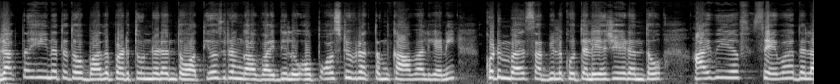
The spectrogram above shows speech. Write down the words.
రక్తహీనతతో బాధపడుతుండటంతో అత్యవసరంగా వైద్యులు ఓ పాజిటివ్ రక్తం కావాలి అని కుటుంబ సభ్యులకు తెలియజేయడంతో ఐవీఎఫ్ సేవాదళ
